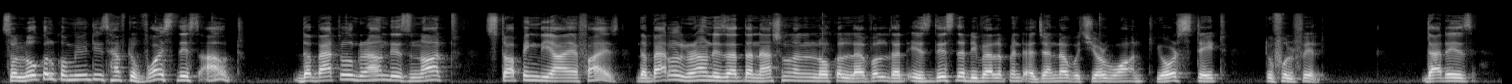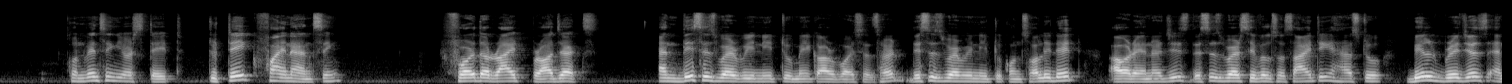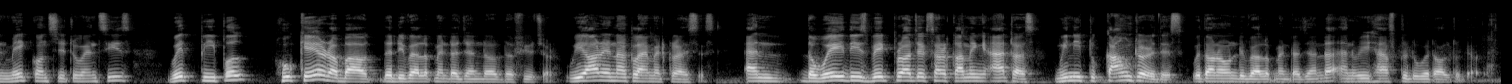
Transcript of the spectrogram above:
So local communities have to voice this out. The battleground is not stopping the IFIs. The battleground is at the national and local level that is this the development agenda which you want your state to fulfill. That is convincing your state to take financing for the right projects and this is where we need to make our voices heard. This is where we need to consolidate our energies. This is where civil society has to build bridges and make constituencies with people who care about the development agenda of the future. We are in a climate crisis and the way these big projects are coming at us, we need to counter this with our own development agenda and we have to do it all together.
